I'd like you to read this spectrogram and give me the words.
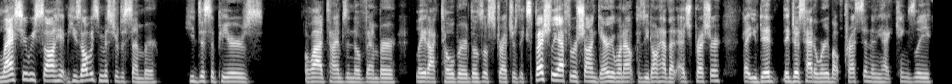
Last year we saw him, he's always Mr. December. He disappears a lot of times in November, late October, those are stretches, especially after Rashan Gary went out because you don't have that edge pressure that you did. They just had to worry about Preston and you had Kingsley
